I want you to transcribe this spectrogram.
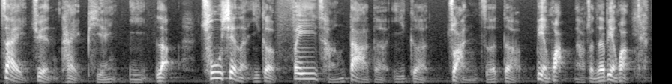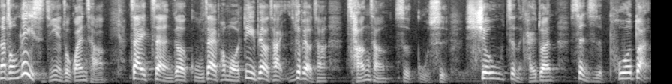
债券太便宜了，出现了一个非常大的一个转折的变化啊，转折的变化。那从历史经验做观察，在整个股债泡沫低于标准差一个标准差，常常是股市修正的开端，甚至是波段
